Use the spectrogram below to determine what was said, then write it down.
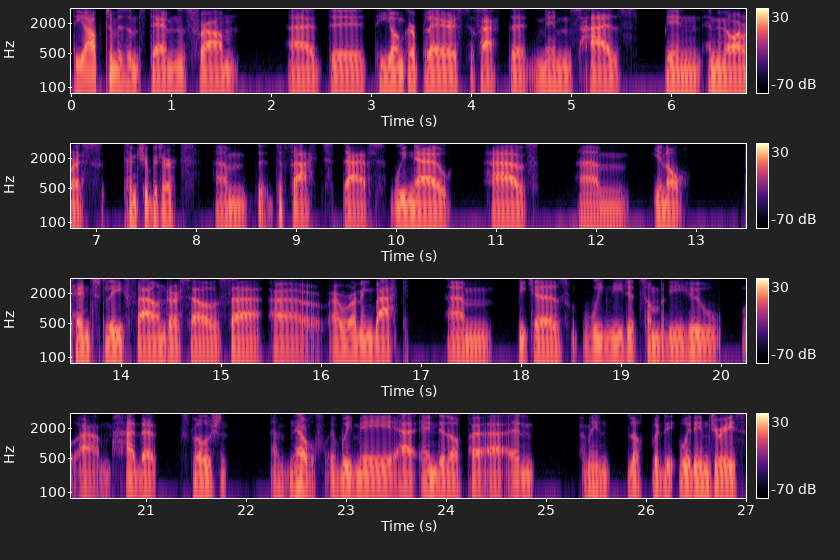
the optimism stems from uh, the the younger players. The fact that Mims has been an enormous contributor. Um, the the fact that we now have, um, you know, potentially found ourselves uh, a, a running back um, because we needed somebody who um, had that explosion. Um, no, we may uh, ended up, uh, uh, and I mean, look with with injuries,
